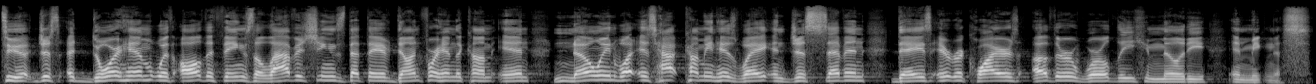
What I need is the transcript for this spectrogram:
to just adore him with all the things, the lavishings that they have done for him to come in, knowing what is coming his way in just seven days, it requires otherworldly humility and meekness.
